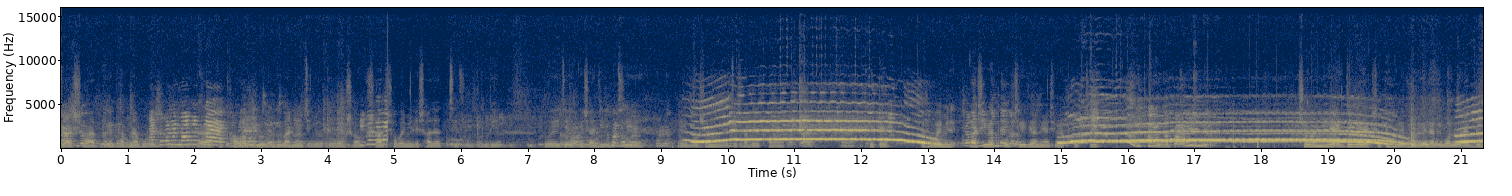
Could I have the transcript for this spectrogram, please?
যার স্বাদ মানে ভাবনা বউ তার খাবারগুলো দিদি বানিয়েছিল তো সব সাজ সবাই মিলে সাজাচ্ছে ফুল টুল দিয়ে। তো এই যে ওকে সাজিয়ে গুছিয়ে এই বসানো হয়েছে খেতে। তো সবাই মিলে আশীর্বাদ করছি যে আমি আশীর্বাদ করছি। সবাই মিলে এক জায়গায় একসাথে হলে ভালোই লাগে বলো। একদিন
